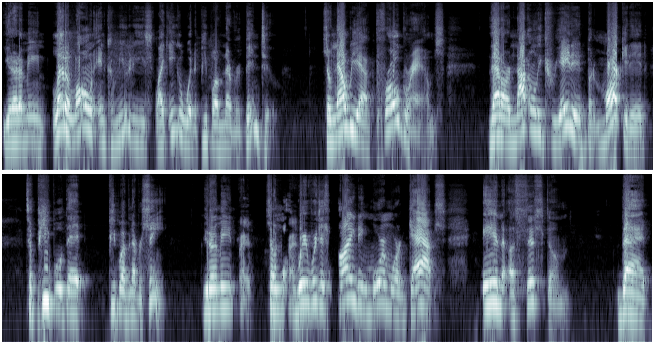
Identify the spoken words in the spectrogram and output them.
You know what I mean? Let alone in communities like Englewood that people have never been to. So now we have programs that are not only created but marketed to people that people have never seen. You know what I mean? Right. So right. we're we're just finding more and more gaps in a system that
